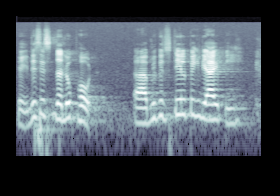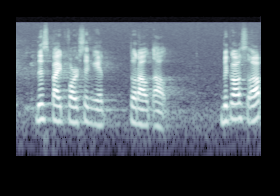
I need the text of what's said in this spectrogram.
Okay, this is the loophole. Uh, you could still ping the IP despite forcing it to route out because of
